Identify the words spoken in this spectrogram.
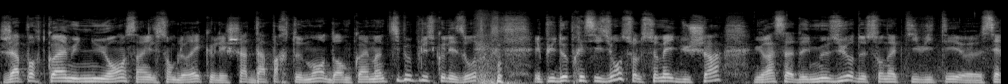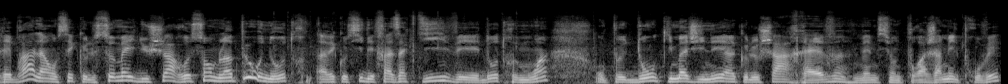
J'apporte quand même une nuance, hein, il semblerait que les chats d'appartement dorment quand même un petit peu plus que les autres. Et puis deux précisions sur le sommeil du chat, grâce à des mesures de son activité euh, cérébrale, hein, on sait que le sommeil du chat ressemble un peu au nôtre, avec aussi des phases actives et d'autres moins. On peut donc imaginer hein, que le chat rêve, même si on ne pourra jamais le prouver.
